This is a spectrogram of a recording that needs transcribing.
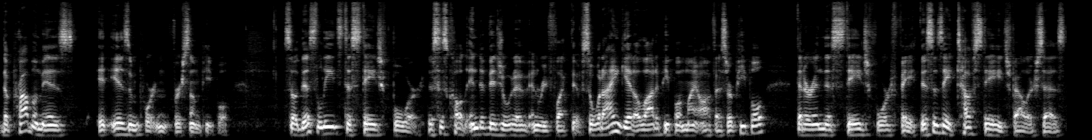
the problem is, it is important for some people. So this leads to stage four. This is called individuative and reflective. So what I get a lot of people in my office are people that are in this stage four faith. This is a tough stage, Fowler says,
